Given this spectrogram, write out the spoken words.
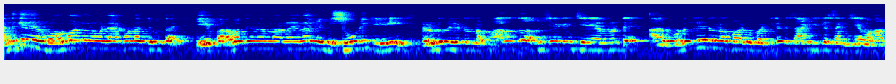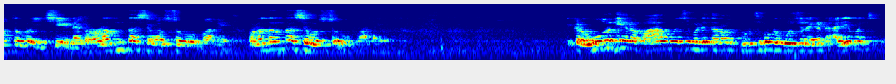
అందుకే నేను మొహమాటం లేకుండా చెబుతా ఏ పర్వదినానైనా మీకు శివుడికి రెండు లీటర్ల పాలతో అభిషేకం చేయాలంటే ఆ రెండు లీటర్ల పాలు పట్టుకెళ్ళి సాంఘిక సంక్షేమ హాస్టల్లో ఇచ్చేయండి. అక్కడ ఉన్నదంతా శివస్వరూపాలే ఉన్నదంతా శివస్వరూపాలే. ఇక్కడ ఊరికి ఇలా పారపోసి మళ్ళీ తర్వాత తుడుచుకుంటూ కూర్చునే కంటే అదే మంచిది.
